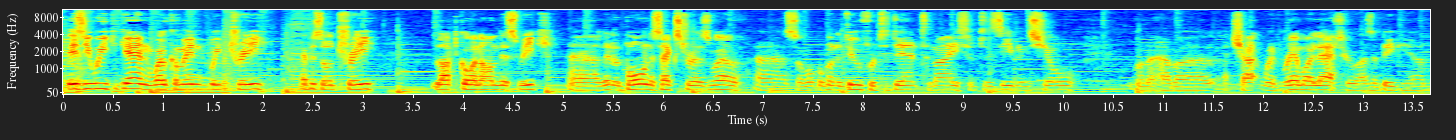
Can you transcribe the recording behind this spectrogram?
Busy week again. Welcome in week three, episode three. A lot going on this week. Uh, a little bonus extra as well. Uh, so what we're going to do for today, and tonight, or this evening's show, we're going to have a, a chat with Ray Moylette, who has a big um,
